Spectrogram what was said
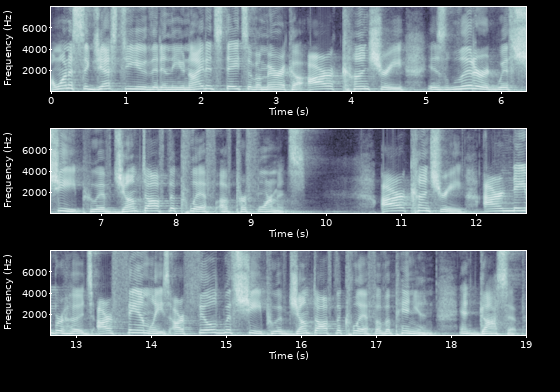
I want to suggest to you that in the United States of America, our country is littered with sheep who have jumped off the cliff of performance. Our country, our neighborhoods, our families are filled with sheep who have jumped off the cliff of opinion and gossip.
